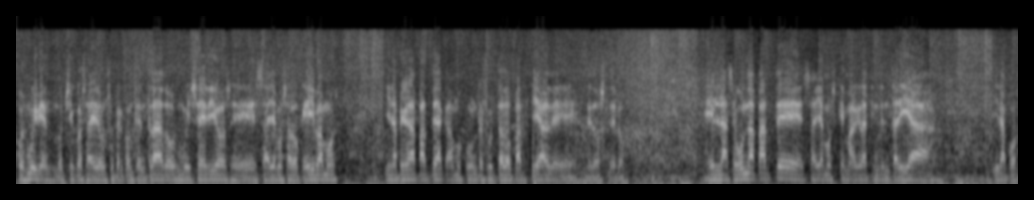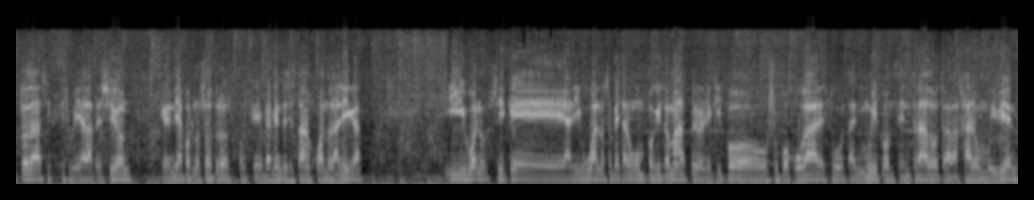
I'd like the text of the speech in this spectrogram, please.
pues muy bien. Los chicos salieron súper concentrados, muy serios, eh, sabíamos a lo que íbamos y la primera parte acabamos con un resultado parcial de, de 2-0. En la segunda parte sabíamos que Malgrat intentaría ir a por todas, que subiría la presión, que vendría por nosotros, porque obviamente se estaban jugando la liga. Y bueno, sí que al igual nos apretaron un poquito más, pero el equipo supo jugar, estuvo muy concentrado, trabajaron muy bien.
